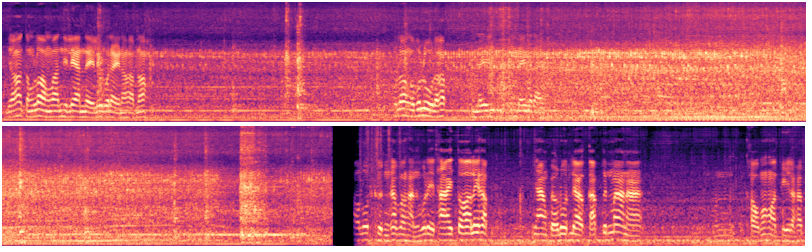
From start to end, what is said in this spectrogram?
เดี๋ยวเราต้องลองวันที่แลนได้หรือบ่ได้นะครับเนาะบ่ลองก็บ่รู้แล้วครับอันใดอันใดก็ได้เอารถขึ้นครับบางหันบ่ได้ทายต่อเลยครับย่างแปลรถแล้วกลับขึ้นมานะมันเข่ามาหอดพีแล้วครับ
